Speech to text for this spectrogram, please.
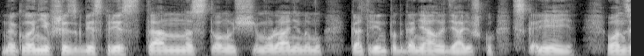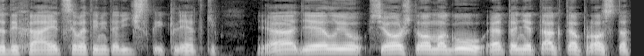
Наклонившись к беспрестанно стонущему раненому, Катрин подгоняла дядюшку. «Скорее! Он задыхается в этой металлической клетке!» «Я делаю все, что могу. Это не так-то просто!»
